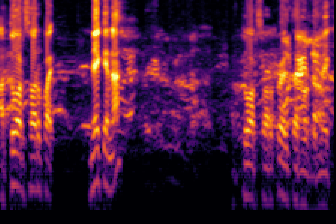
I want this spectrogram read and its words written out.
ಹತ್ತುವರೆ ಸಾವಿರ ರೂಪಾಯಿ. ಮೇಕೆನಾ? ಹತ್ತುವರೆ ಸಾವಿರ ರೂಪಾಯಿ ಹೇಳ್ತಾರೆ ನೋಡ್ರಿ ಮೇಕೆ.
